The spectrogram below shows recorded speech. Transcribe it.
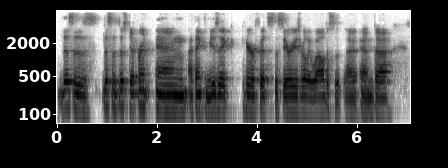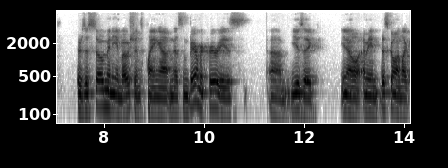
this is this is just different, and I think the music here fits the series really well. Just uh, and uh, there's just so many emotions playing out in this, and Bear McCreary's um, music. You know, I mean, just going like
